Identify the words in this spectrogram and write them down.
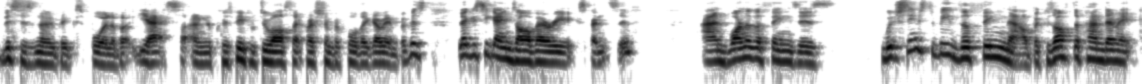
This is no big spoiler, but yes, and because people do ask that question before they go in, because legacy games are very expensive, and one of the things is, which seems to be the thing now, because after pandemic,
